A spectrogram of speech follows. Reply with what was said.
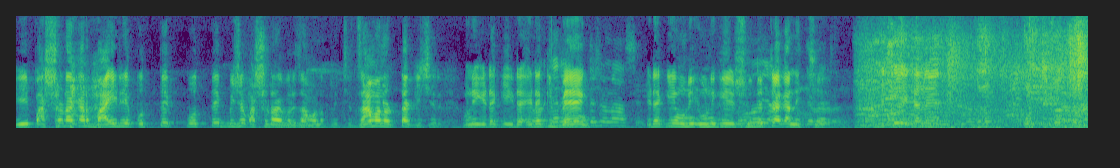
এই পাঁচশো টাকার বাইরে প্রত্যেক প্রত্যেক বিষয়ে পাঁচশো টাকা করে জামানত নিচ্ছে। জামানতটা কিসের? উনি এটা কি এটা এটা কি ব্যাংক এটা কি উনি উনি কি সুদের টাকা নিচ্ছে? আমি তো এখানে কোনো কর্তৃপক্ষ না।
